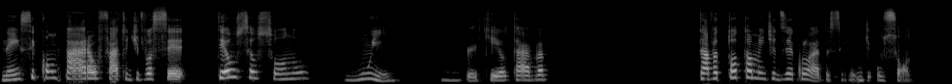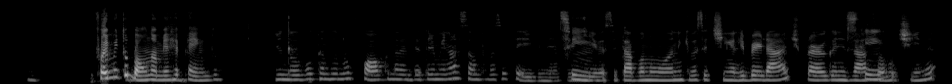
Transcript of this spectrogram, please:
nem se compara ao fato de você ter o seu sono ruim. Porque eu tava tava totalmente desregulada, assim, o sono. Foi muito bom, não me arrependo. De novo, voltando no foco na determinação que você teve, né? Porque Sim. você estava num ano em que você tinha liberdade para organizar a sua Sim. rotina.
